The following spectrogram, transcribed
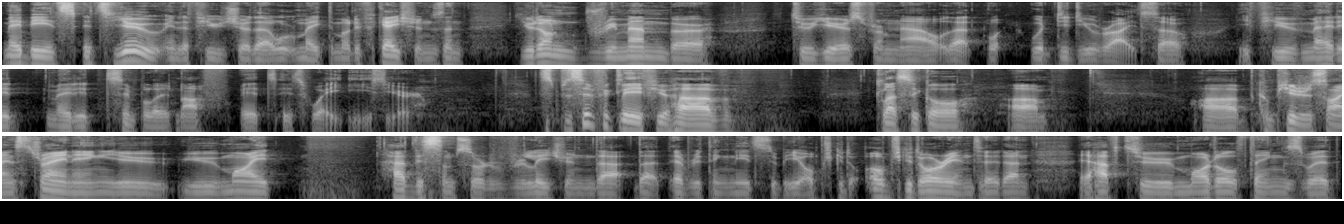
Maybe it's it's you in the future that will make the modifications, and you don't remember two years from now that what what did you write. So if you've made it made it simple enough, it's it's way easier. Specifically, if you have classical um, uh, computer science training, you you might have this some sort of religion that that everything needs to be object object oriented and you have to model things with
